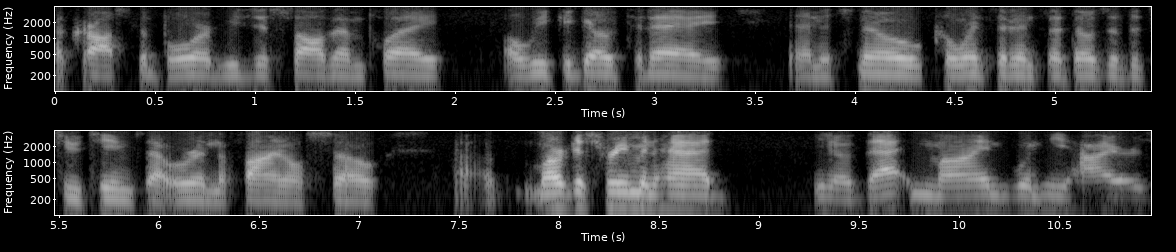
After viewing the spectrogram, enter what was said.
across the board. We just saw them play a week ago today, and it's no coincidence that those are the two teams that were in the final. So uh, Marcus Freeman had you know that in mind when he hires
